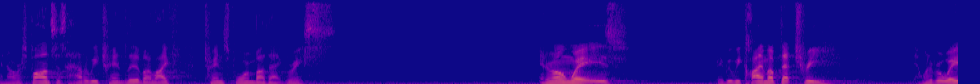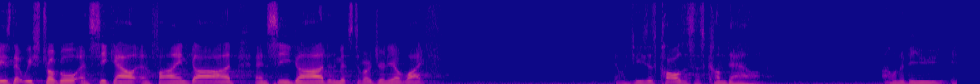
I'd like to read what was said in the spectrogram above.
and our response is how do we trans- live our life transformed by that grace? In our own ways, maybe we climb up that tree. In whatever ways that we struggle and seek out and find God and see God in the midst of our journey of life. And when Jesus calls us, says, Come down. I want to be in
